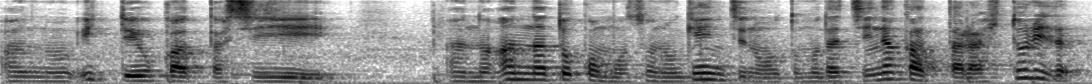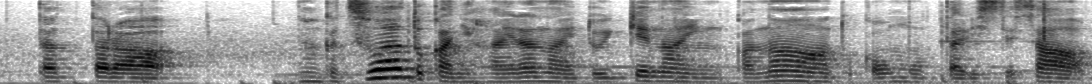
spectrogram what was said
あの行ってよかったしあのあんなとこもその現地のお友達いなかったら1人だったらなんかツアーとかに入らないといけないんかなとか思ったりしてさ。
